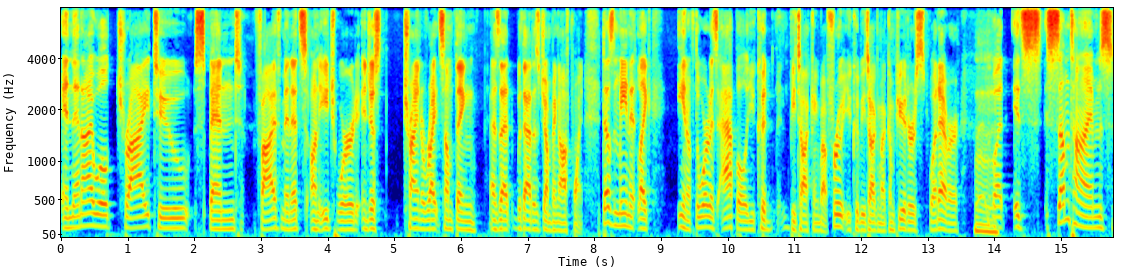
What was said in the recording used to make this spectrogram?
and then I will try to spend 5 minutes on each word and just trying to write something as that with that as jumping off point. Doesn't mean it like you know, if the word is apple, you could be talking about fruit, you could be talking about computers, whatever. But it's sometimes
